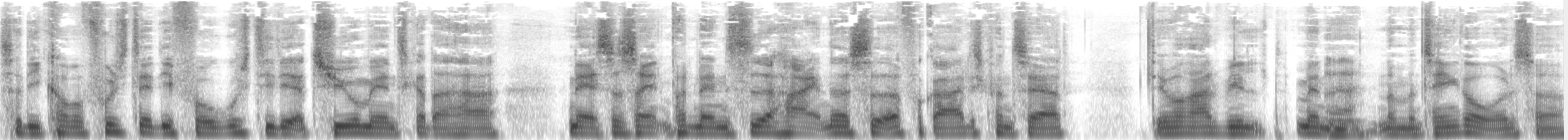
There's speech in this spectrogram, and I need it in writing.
Så de kommer fuldstændig i fokus, de der 20 mennesker, der har nasset sig ind på den anden side af hegnet og sidder og får gratis koncert. Det var ret vildt, men Ja. når man tænker over det, så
